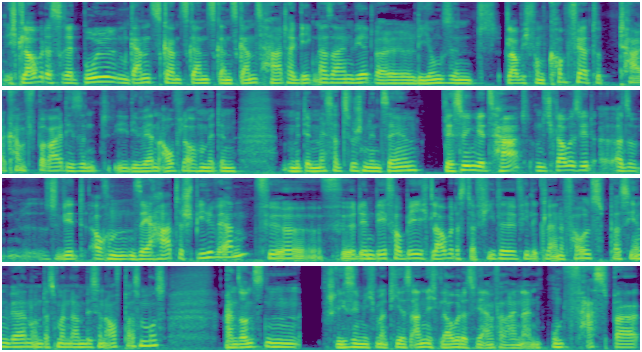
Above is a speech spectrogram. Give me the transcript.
Ich glaube, dass Red Bull ein ganz, ganz, ganz, ganz, ganz harter Gegner sein wird, weil die Jungs sind, glaube ich, vom Kopf her total kampfbereit. Die sind, die, die werden auflaufen mit den, mit dem Messer zwischen den Zähnen. Deswegen wird's hart und ich glaube, es wird also es wird auch ein sehr hartes Spiel werden für für den BVB. Ich glaube, dass da viele viele kleine Fouls passieren werden und dass man da ein bisschen aufpassen muss. Ansonsten schließe ich mich Matthias an. Ich glaube, dass wir einfach einen, einen unfassbar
